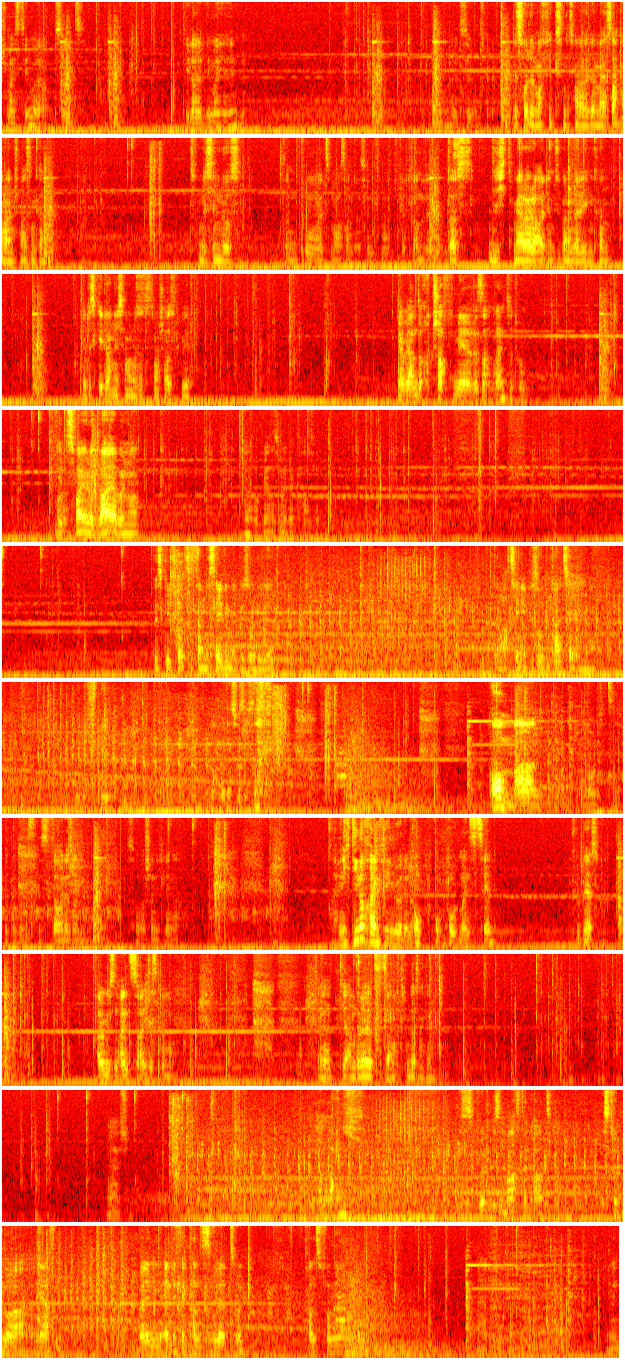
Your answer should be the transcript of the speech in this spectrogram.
Schmeißt die immer abseits? Die landet immer hier hinten. Jetzt wir uns weg. Das sollte man fixen, dass man da wieder mehr Sachen reinschmeißen kann. Das finde ich sinnlos. Dann tun wir jetzt mal was anderes hinschmeißen. Vielleicht landet er. Dass nicht mehrere Items übereinander liegen können. Ja, das geht doch nicht, haben wir das jetzt mal schon ausprobiert. Ja, wir haben doch geschafft, mehrere Sachen reinzutun. Nur zwei oder drei, aber nur. Ja, probieren wir das mit der Karte. Das gilt jetzt als deine Saving-Episode, gell? Danach 10 Episoden kein Saving mehr. Gutes Spiel. Machen wir das, was ich sage. Oh man! Er loadet jetzt nicht übrigens. Das dauert ja so wahrscheinlich länger. Aber wenn ich die noch reinkriegen würde. Oh, oh, oh, du meinst es zählt? Probier's. Aber wir müssen 1 zu 1 erstmal machen. Ja, die andere jetzt auch noch drin lassen können. Ah, ist schon. Mann, aber eigentlich ist es blöd mit diesen Mastercards. Es tut nur nerven. Weil im Endeffekt kannst du es wieder zurück transformieren und dann.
